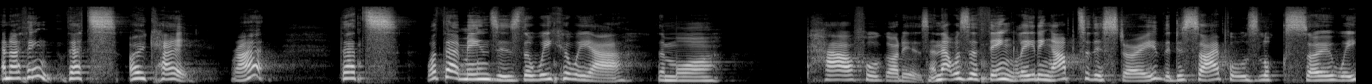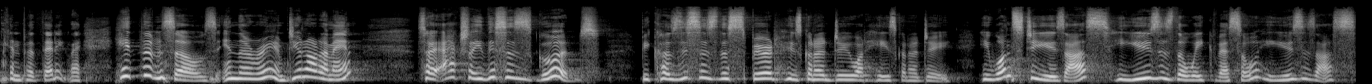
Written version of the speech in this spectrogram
And I think that's okay, right? That's what that means is the weaker we are, the more powerful God is. And that was the thing leading up to this story. The disciples looked so weak and pathetic. They hid themselves in the room. Do you know what I mean? So actually, this is good because this is the Spirit who's going to do what He's going to do. He wants to use us. He uses the weak vessel. He uses us.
